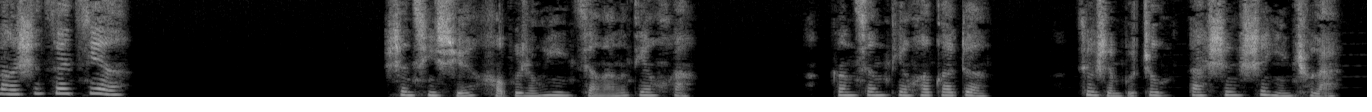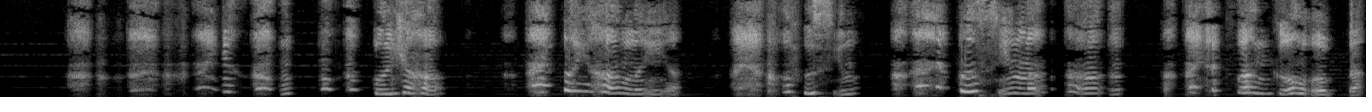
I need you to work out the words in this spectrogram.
老师再见。单庆学好不容易讲完了电话，刚将电话挂断，就忍不住大声呻吟出来：“ 不要，不要了呀！不行，不行了！”放过我吧！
